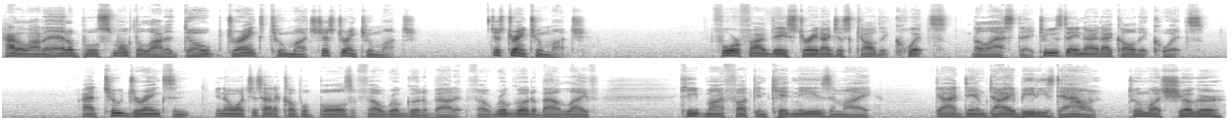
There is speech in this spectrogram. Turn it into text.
Had a lot of edibles. Smoked a lot of dope. Drank too much. Just drank too much. Just drank too much. Four or five days straight, I just called it quits the last day. Tuesday night, I called it quits. I had two drinks and you know what? Just had a couple bowls. I felt real good about it. Felt real good about life. Keep my fucking kidneys and my goddamn diabetes down. Too much sugar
